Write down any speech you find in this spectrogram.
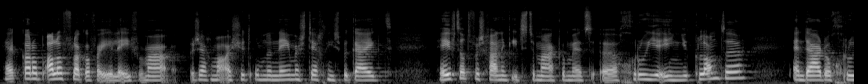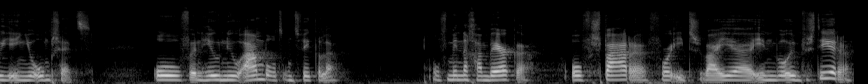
Het kan op alle vlakken van je leven, maar zeg maar als je het ondernemerstechnisch bekijkt, heeft dat waarschijnlijk iets te maken met uh, groeien in je klanten en daardoor groeien in je omzet. Of een heel nieuw aanbod ontwikkelen. Of minder gaan werken. Of sparen voor iets waar je in wil investeren.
